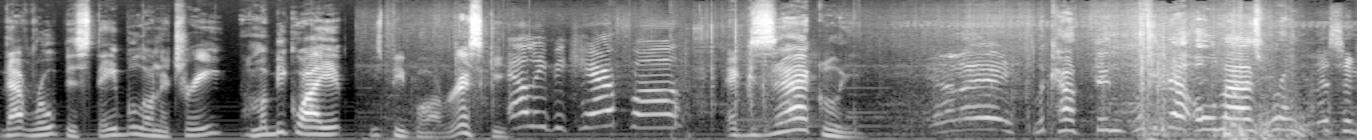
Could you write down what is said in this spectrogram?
that rope is stable on a tree? I'm gonna be quiet. These people are risky. Ellie, be careful. Exactly. LA! Look how thin. Look at that old ass rope. Listen,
